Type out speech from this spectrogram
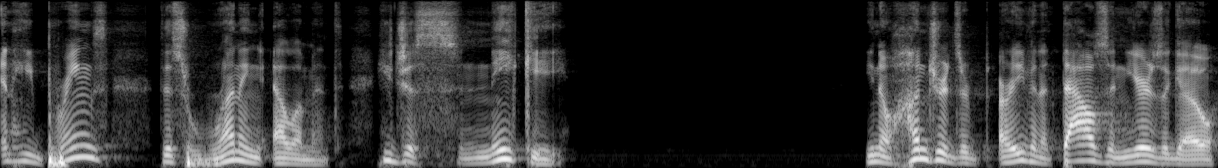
and he brings this running element. He's just sneaky you know, hundreds or, or even a thousand years ago,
